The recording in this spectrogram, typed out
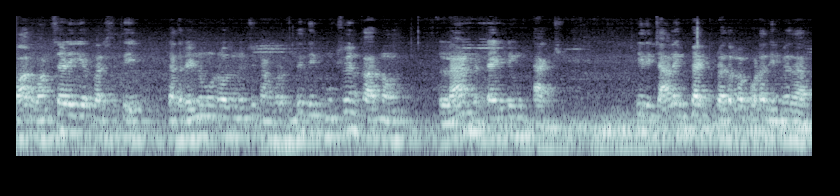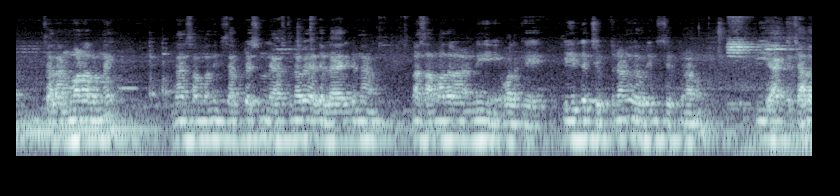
వారు వన్ సైడ్ అయ్యే పరిస్థితి గత రెండు మూడు రోజుల నుంచి కనబడుతుంది. దీనికి ముఖ్యమైన కారణం ల్యాండ్ టైటిలింగ్ యాక్ట్ ఇది చాలా ఇంపాక్ట్ ప్రజల్లో కూడా దీని మీద చాలా అనుమానాలు ఉన్నాయి. దానికి సంబంధించి చాలా ప్రశ్నలు వేస్తున్నారు. యాజ్ లాయర్గా నా నా సమాధానాన్ని వాళ్ళకి క్లియర్గా చెప్తున్నాను వివరించి చెప్తున్నాను. ఈ యాక్ట్ చాలా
